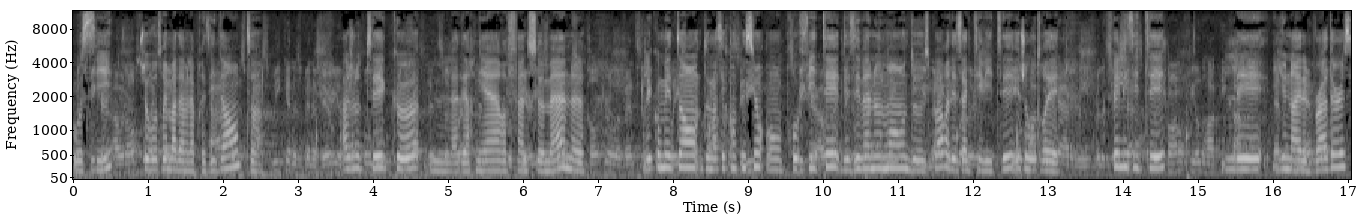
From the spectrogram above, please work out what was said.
Aussi, je voudrais, Madame la Présidente, ajouter que la dernière fin de semaine, les commettants de ma circonscription ont profité des événements de sport et des activités. Je voudrais féliciter les United Brothers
